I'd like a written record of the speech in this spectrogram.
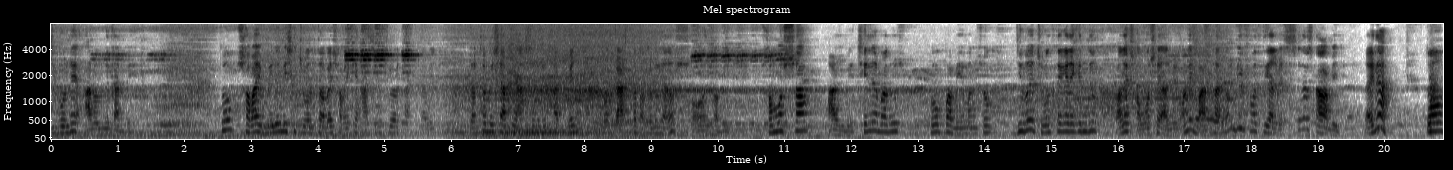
জীবনে আনন্দে কাটবে। তো সবাই মিলেমিশে চলতে হবে, সবাইকে হাসি খুশিভাবে থাকতে হবে। যত বেশি আপনি খুশি থাকবেন এবং কাজটা তত বেশি আরও সহজ হবে। সমস্যা আসবে। ছেলে মানুষ হোক বা মেয়ে মানুষ হোক জীবনে চলতে গেলে কিন্তু অনেক সমস্যায় আসবে, অনেক বাধা, অনেক বিপত্তি আসবে, সেটা স্বাভাবিক, তাই না? তো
